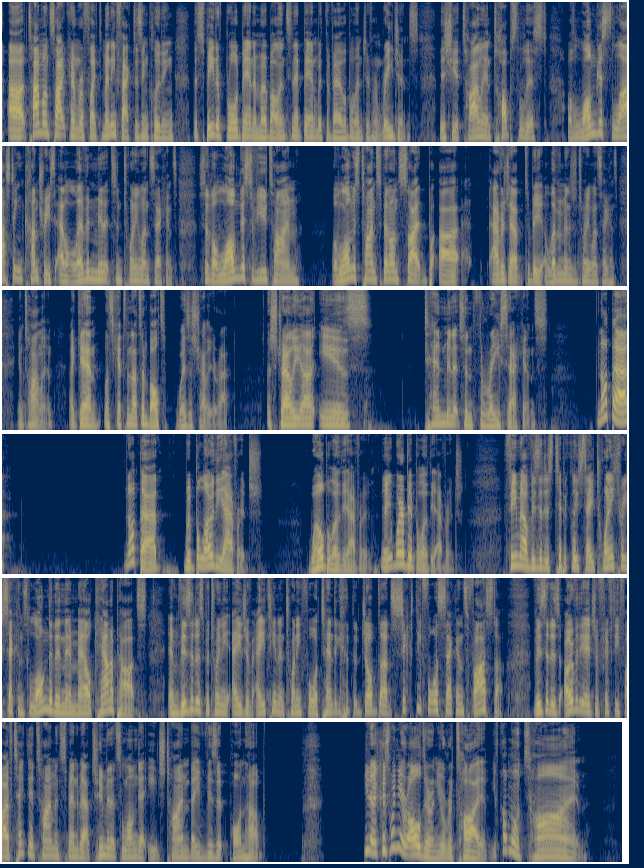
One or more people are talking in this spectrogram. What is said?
Uh, time on site can reflect many factors, including the speed of broadband and mobile internet bandwidth available in different regions. This year, Thailand tops the list of longest lasting countries at 11 minutes and 21 seconds. So the longest view time, or the longest time spent on site, uh, averaged out to be 11 minutes and 21 seconds in Thailand. Again, let's get to the nuts and bolts. Where's Australia at? Australia is 10 minutes and 3 seconds. Not bad. Not bad. We're below the average. Well below the average. We're a bit below the average. Female visitors typically stay 23 seconds longer than their male counterparts, and visitors between the age of 18 and 24 tend to get the job done 64 seconds faster. Visitors over the age of 55 take their time and spend about two minutes longer each time they visit Pornhub. You know, because when you're older and you're retired, you've got more time,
